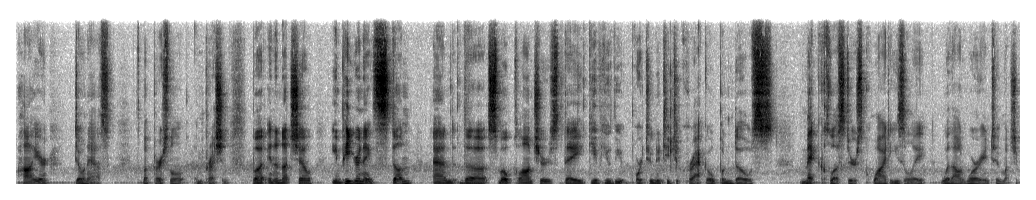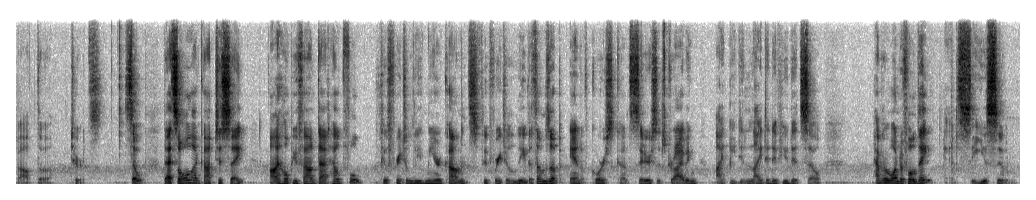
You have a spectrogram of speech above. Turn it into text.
higher. Don't ask. It's my personal impression. But in a nutshell, EMP grenades stun, and the smoke launchers, they give you the opportunity to crack open those mech clusters quite easily without worrying too much about the turrets. So, that's all I got to say. I hope you found that helpful. Feel free to leave me your comments, feel free to leave a thumbs up, and of course, consider subscribing. I'd be delighted if you did so. Have a wonderful day, and see you soon.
